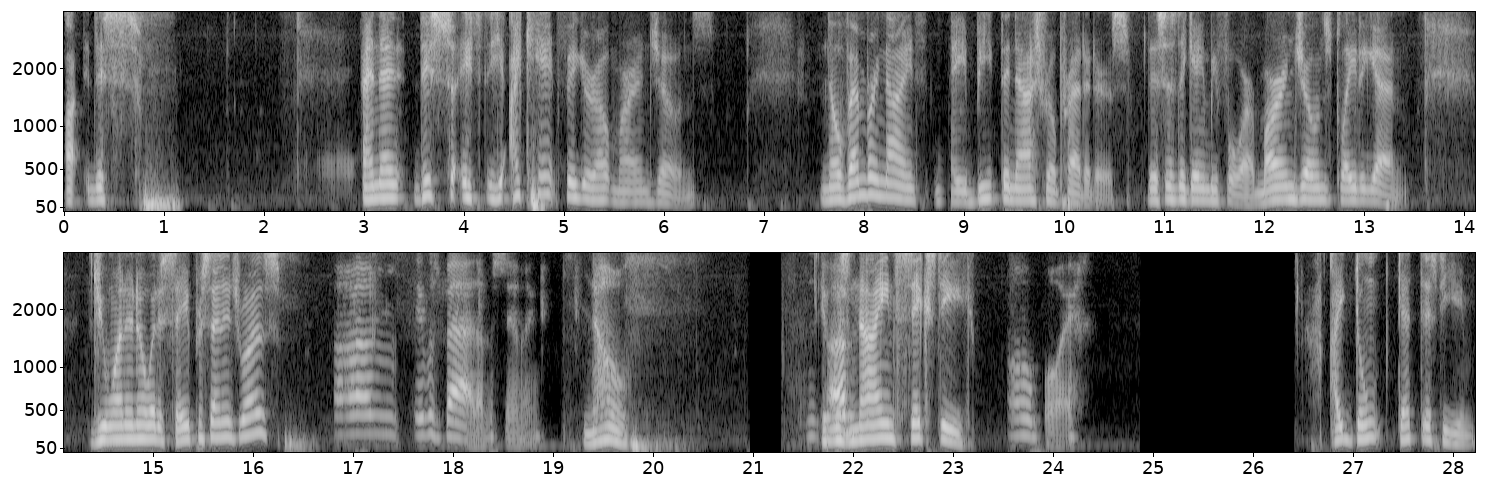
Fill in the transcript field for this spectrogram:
Uh, this, and then this. It's the I can't figure out Martin Jones. November 9th, they beat the Nashville Predators. This is the game before. Martin Jones played again. Do you want to know what his save percentage was? Um it was bad, I'm assuming. No, it was Um, 960. Oh boy. I don't get this team.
